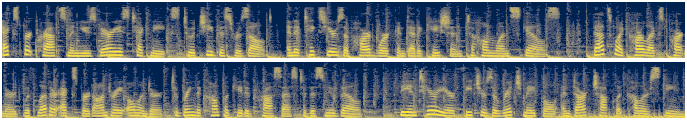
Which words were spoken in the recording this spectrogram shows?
Expert craftsmen use various techniques to achieve this result, and it takes years of hard work and dedication to hone one's skills. That's why Carlex partnered with leather expert Andre Olander to bring the complicated process to this new build. The interior features a rich maple and dark chocolate color scheme.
